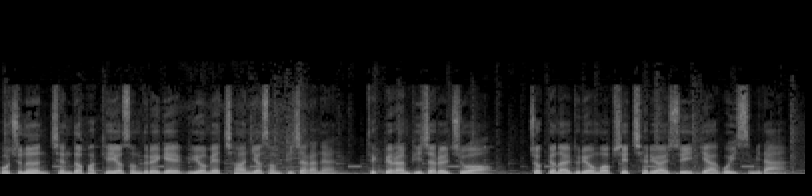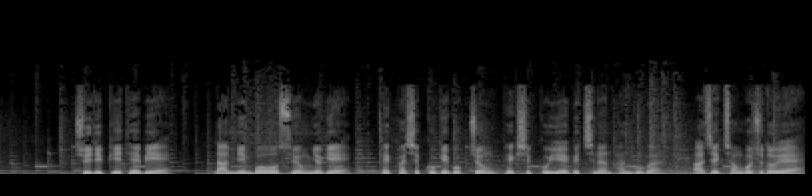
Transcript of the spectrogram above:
호주는 젠더 박해 여성들에게 위험에 처한 여성 비자라는 특별한 비자를 주어 쫓겨날 두려움 없이 체류할 수 있게 하고 있습니다. GDP 대비 난민보호 수용력이 189개국 중 119위에 그치는 한국은 아직 정부 주도의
